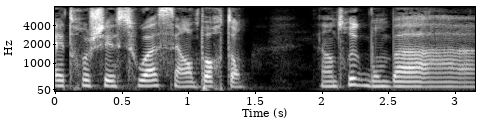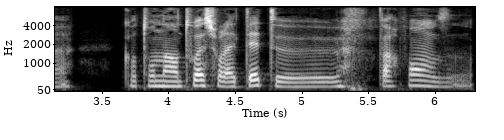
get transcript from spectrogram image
être chez soi, c'est important. C'est un truc, bon, bah, quand on a un toit sur la tête, euh, parfois, on,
